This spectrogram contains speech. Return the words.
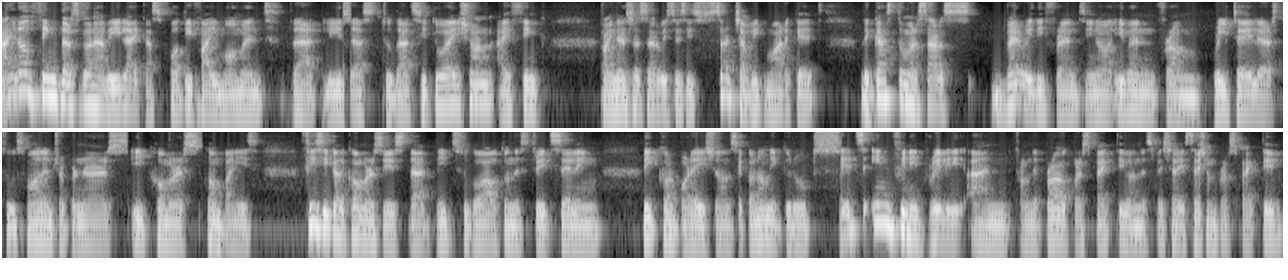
I don't think there's going to be like a Spotify moment that leads us to that situation. I think financial services is such a big market. The customers are very different, you know, even from retailers to small entrepreneurs, e-commerce companies, physical commerces that needs to go out on the street selling big corporations, economic groups. It's infinite, really. And from the product perspective and the specialization perspective.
